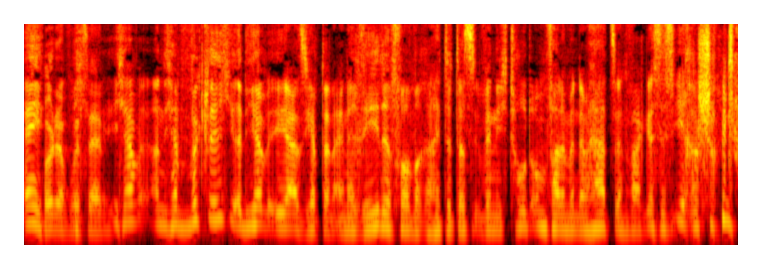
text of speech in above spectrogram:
Ey, 100 Prozent. ich habe und ich habe wirklich und ich habe ja, also ich habe dann eine Rede vorbereitet, dass wenn ich tot umfalle mit einem Herzinfarkt, ist es ihre Schuld.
